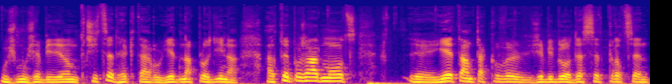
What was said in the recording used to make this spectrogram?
už může být jenom 30 hektarů, jedna plodina. A to je pořád moc. Je tam takové, že by bylo 10%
